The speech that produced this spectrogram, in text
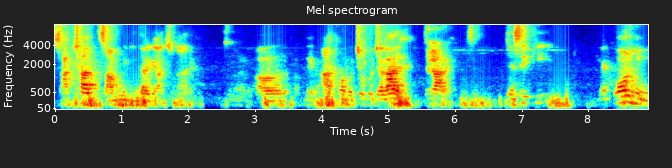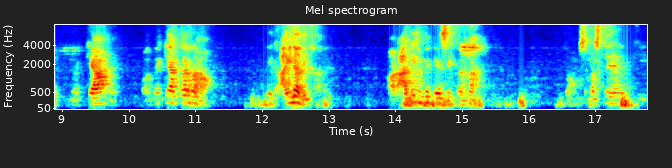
साक्षात सामने गीता ज्ञान सुना रहे हैं और अपने आत्मा बच्चों को जगा रहे हैं। जगा रहे हैं। जैसे कि मैं कौन हूँ मैं क्या हूँ और मैं क्या कर रहा हूँ एक आईना दिखा रहे हैं। और आगे हमें कैसे करना है? तो हम समझते हैं कि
